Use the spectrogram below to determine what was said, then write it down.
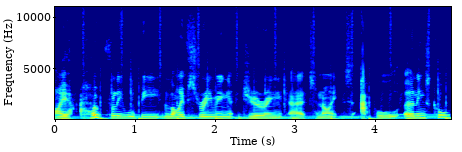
I hopefully will be live streaming during uh, tonight's Apple earnings call,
